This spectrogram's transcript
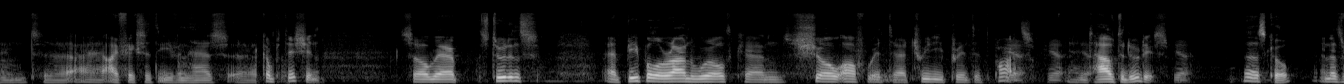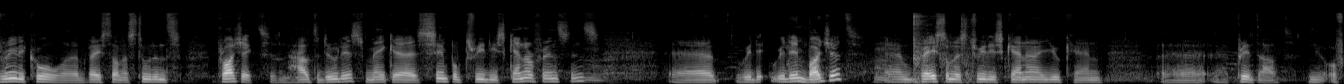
And uh, I, iFixit even has a competition. So where students and people around the world can show off with their 3D printed parts yeah, and yeah. how to do this. Yeah. That's cool. And that's really cool uh, based on a student's project and how to do this. Make a simple 3D scanner, for instance, uh, with, within budget. And based on this 3D scanner, you can uh, print out, new, of,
